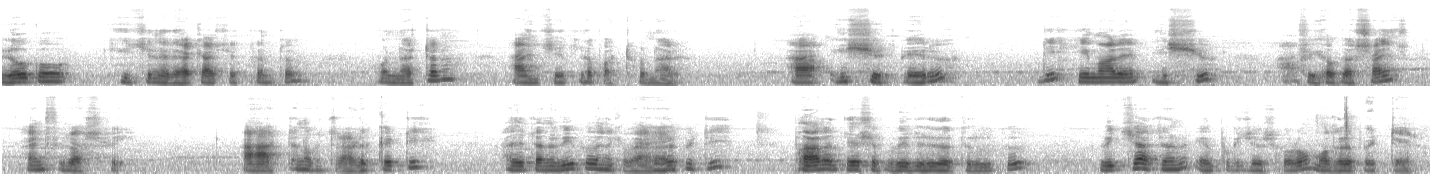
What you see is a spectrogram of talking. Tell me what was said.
లోగో ఇచ్చిన రేఖాచిత్రంతో ఉన్నట్టను ఆయన చేతిలో పట్టుకున్నారు ఆ ఇన్స్టిట్యూట్ పేరు the Himalayan institute of yoga science and philosophy. ఆ అట్టను ఒక త్రాడు కట్టి అది తన వీపు వెనక వేలాడపెట్టి భారతదేశపు వీధుల్లో తిరుగుతూ విద్యార్థులను ఎంపిక చేసుకోవడం మొదలుపెట్టారు.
